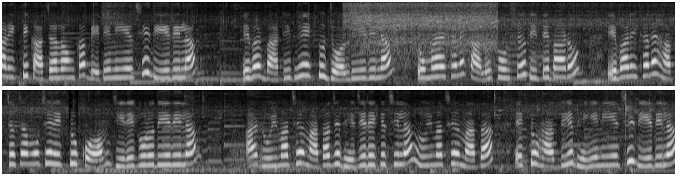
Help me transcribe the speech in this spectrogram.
আর একটি কাঁচা লঙ্কা বেটে নিয়েছি, দিয়ে দিলাম। এবার বাটি ধুয়ে একটু জল দিয়ে দিলাম। তোমরা এখানে কালো সর্ষেও দিতে পারো। এবার এখানে হাফ চা চামচের একটু কম জিরে গুঁড়ো দিয়ে দিলাম। আর রুই মাছের মাথা যে ভেজে রেখেছিলাম, রুই মাছের মাথা একটু হাত দিয়ে ভেঙে নিয়েছি, দিয়ে দিলাম।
